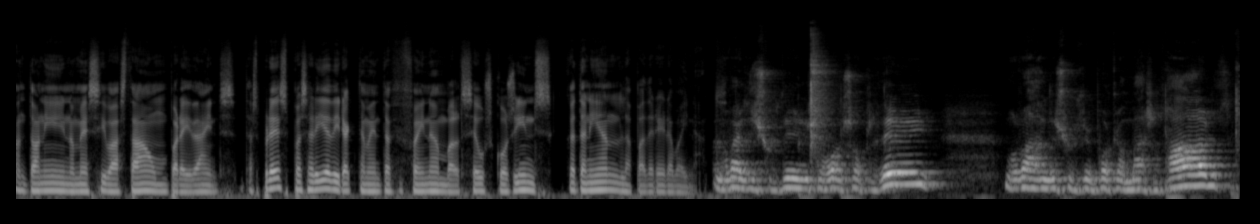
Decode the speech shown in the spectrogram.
Antoni només s'hi va estar un parell d'anys. Després passaria directament a fer feina amb els seus cosins, que tenien la pedrera veïnat. Me vaig discutir sobre el predell, me van discutir un poc amb massa fort,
